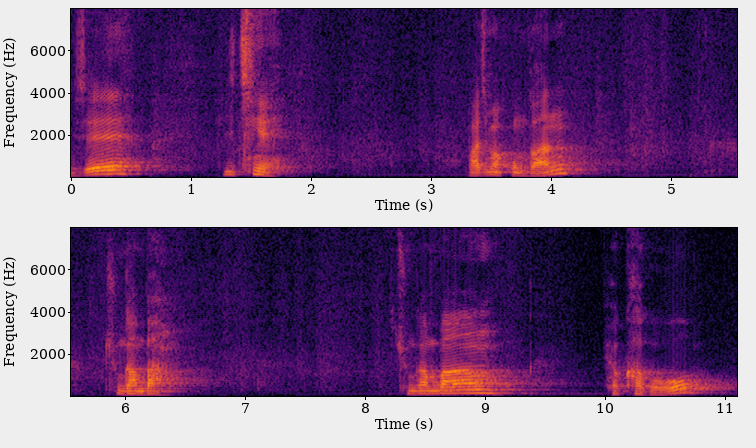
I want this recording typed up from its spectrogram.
이제 2층에 마지막 공간 중간방. 중간방 벽하고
